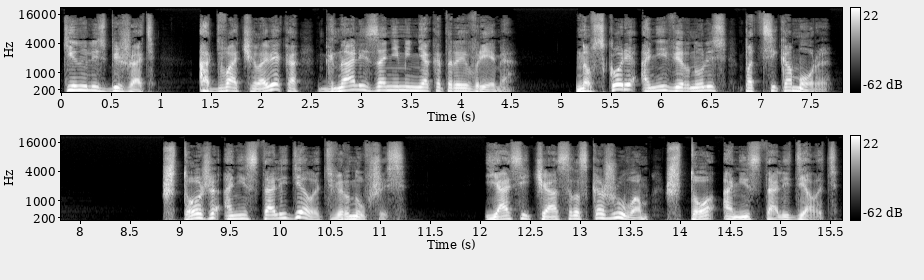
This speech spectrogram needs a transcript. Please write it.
кинулись бежать, а два человека гнались за ними некоторое время. Но вскоре они вернулись под сикаморы. Что же они стали делать, вернувшись? Я сейчас расскажу вам, что они стали делать.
